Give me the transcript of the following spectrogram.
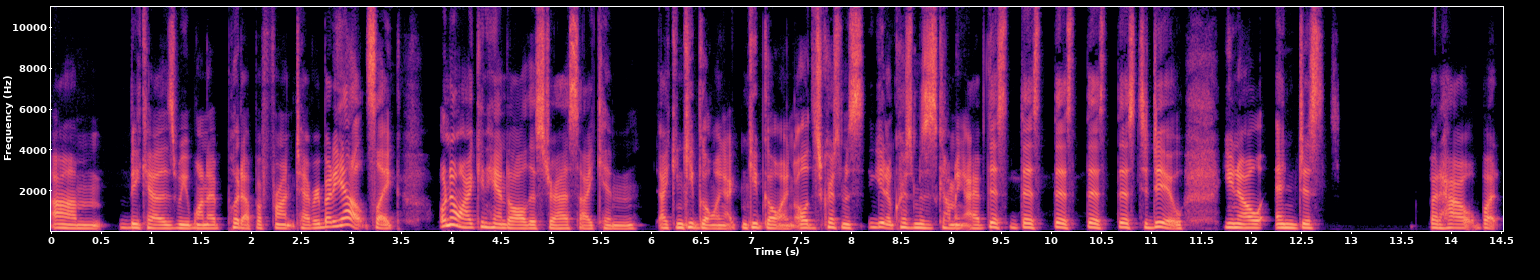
um because we want to put up a front to everybody else. Like oh no i can handle all this stress. I can i can keep going. I can keep going. Oh this christmas you know christmas is coming. I have this this this this this to do you know and just but how but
